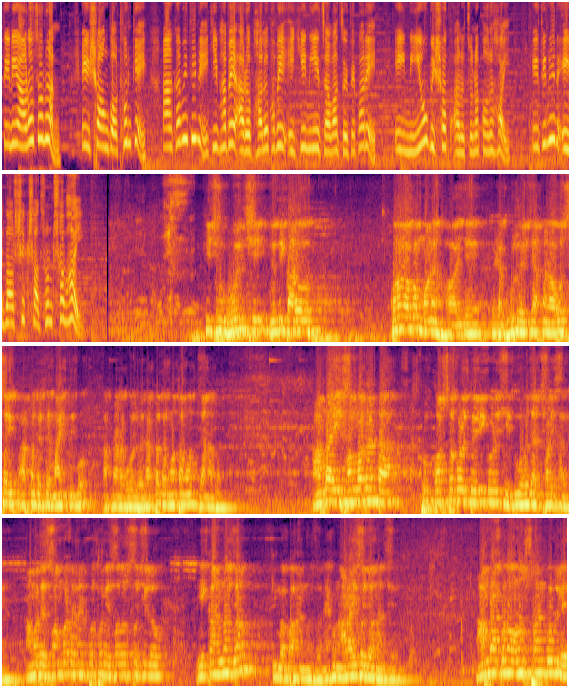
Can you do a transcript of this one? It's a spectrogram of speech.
তিনি আরও জানান, এই সংগঠনকে আগামী দিনে কীভাবে আরও ভালোভাবে এগিয়ে নিয়ে যাওয়া যেতে পারে, এই নিয়েও বিশদ আলোচনা করা হয়। এদিনের এই বার্ষিক সাধারণ সভায় কিছু বলছি যদি কারও কোনো রকম মনে হয় যে এটা ভুল হয়েছে, আপনারা অবশ্যই আপনাদেরকে মাইক দিব। আপনারা বলবেন, আপনাদের মতামত জানাবেন। আমরা এই সংগঠনটা কষ্ট করে তৈরি করেছি দু হাজার ছয় সালে। আমাদের সংগঠনের প্রথমে সদস্য ছিল একান্ন জন কিংবা বাহান্ন জন, এখন আড়াইশো জন আছে। আমরা কোনো অনুষ্ঠান করলে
